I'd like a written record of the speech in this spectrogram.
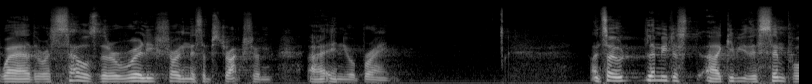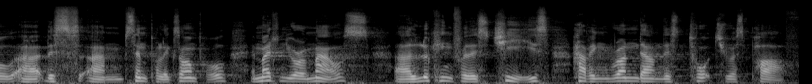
where there are cells that are really showing this abstraction uh, in your brain. And so let me just uh, give you this simple, uh, this, um, simple example. Imagine you're a mouse uh, looking for this cheese, having run down this tortuous path.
